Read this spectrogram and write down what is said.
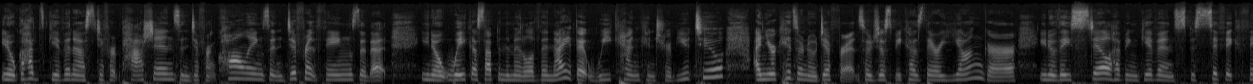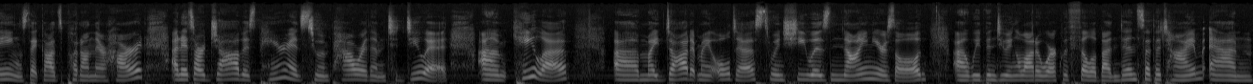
you know God's given us different passions and different callings and different things that, that you know wake us up in the middle of the night that we can contribute to and your kids are no different. So just because they're younger you know they still have been given specific things that god's put on their heart and it's our job as parents to empower them to do it. Um, kayla uh, my daughter, my oldest, when she was nine years old, uh, we'd been doing a lot of work with Philabundance at the time, and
